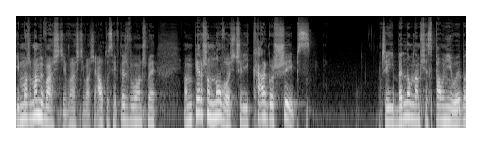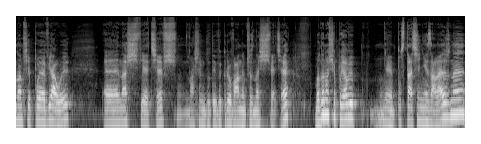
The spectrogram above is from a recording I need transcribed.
I może mamy właśnie, właśnie, właśnie, autosave też wyłączmy. Mamy pierwszą nowość, czyli cargo ships. Czyli będą nam się spełniły, bo nam się pojawiały e, na świecie, w naszym tutaj wykreowanym przez nas świecie. Będą nam się pojawiły nie postacie niezależne,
